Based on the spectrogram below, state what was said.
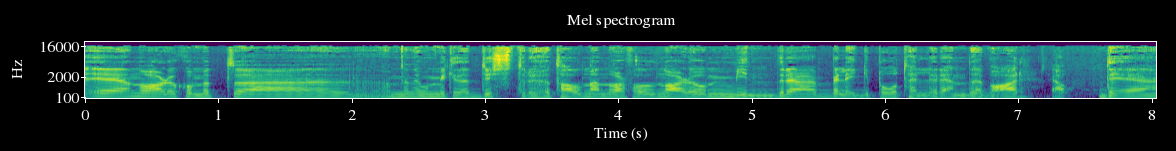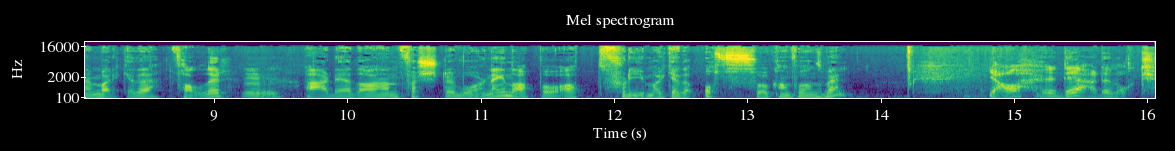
eh, Nå har det jo kommet eh, Om ikke det er dystre tall, men i hvert fall, nå er det jo mindre belegg på hoteller enn det var. Ja. Det markedet faller. Er det da en første warning da, på at flymarkedet også kan få en smell? Ja, det er det nok.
